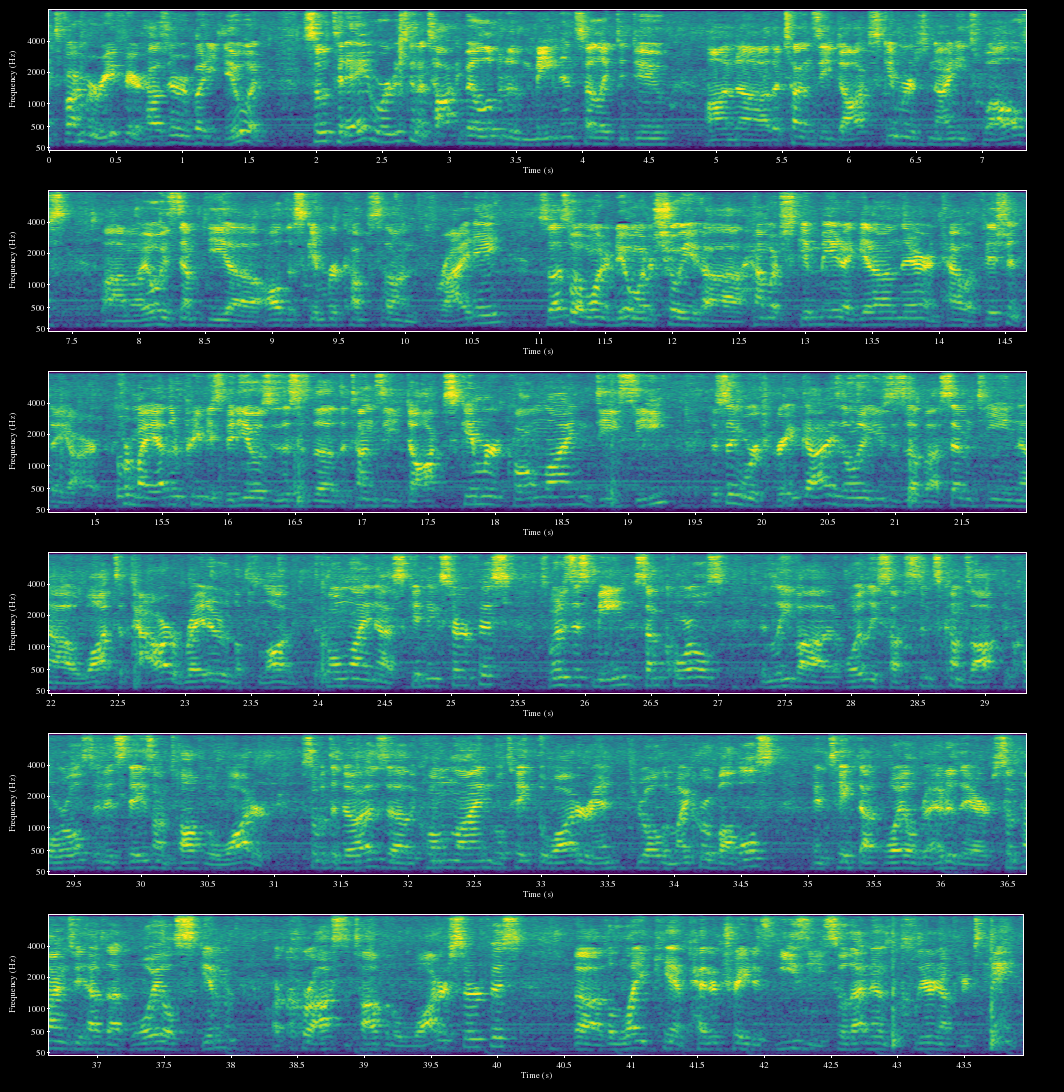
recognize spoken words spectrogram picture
it's Farm Boy Reef here. How's everybody doing? So today we're just going to talk about a little bit of the maintenance I like to do on uh, the Tunze DOC Skimmers 9012s. Um, I always empty uh, all the skimmer cups on Friday. So that's what I want to do. I want to show you uh, how much skimmate I get on there and how efficient they are. For my other previous videos, this is the, the Tunze DOC Skimmer Comline DC. This thing works great guys. It only uses up uh, 17 uh, watts of power right out of the plug. The Comline uh, skimming surface. So what does this mean? Some corals that leave uh, oily substance comes off the corals and it stays on top of the water. So what it does, uh, the Comline will take the water in through all the micro bubbles and take that oil out of there. Sometimes you have that oil skim across the top of the water surface. Uh, the light can't penetrate as easy, so that ends up clearing up your tank.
